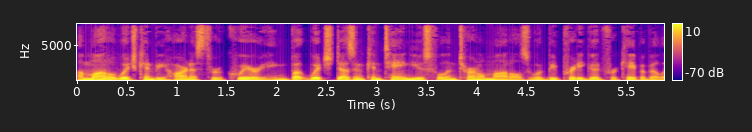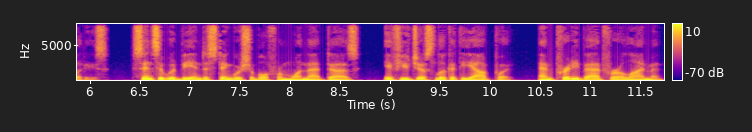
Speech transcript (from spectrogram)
a model which can be harnessed through querying but which doesn't contain useful internal models would be pretty good for capabilities, since it would be indistinguishable from one that does, if you just look at the output, and pretty bad for alignment,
